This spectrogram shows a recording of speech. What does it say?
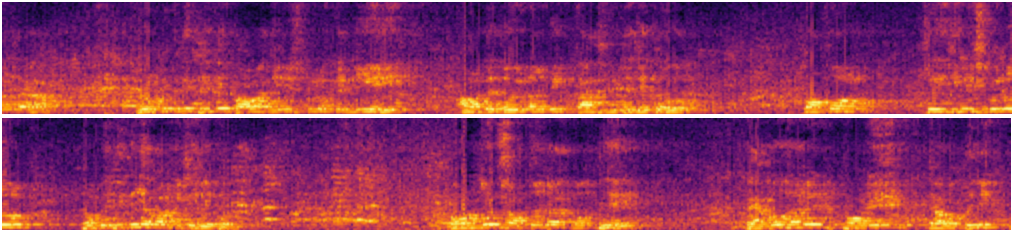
আমরা প্রকৃতি থেকে পাওয়া জিনিসগুলোকে নিয়েই আমাদের দৈনন্দিন কাজ মিটে যেত, তখন সেই জিনিসগুলো প্রকৃতিতেই আবার মিটে যেত। বর্জ্য শব্দটার মধ্যে ব্যবহারের পরে যা অতিরিক্ত,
